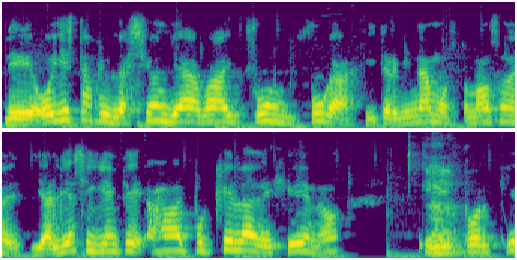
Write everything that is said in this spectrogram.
de, oye, esta relación ya va y pum, fuga, y terminamos, tomamos una, y al día siguiente, ay, ¿por qué la dejé, no? ¿Y por qué?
